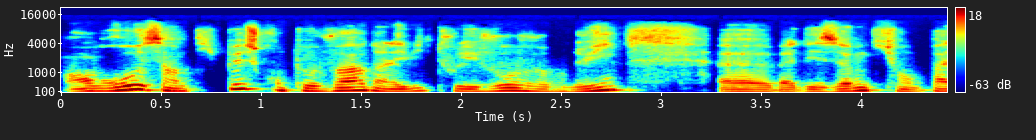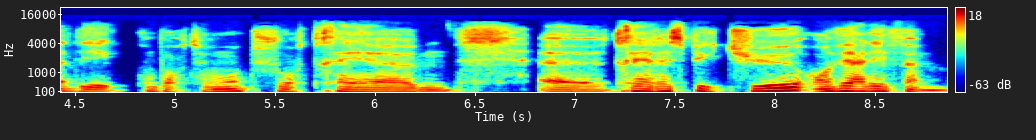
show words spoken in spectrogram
En gros, c'est un petit peu ce qu'on peut voir dans la vie de tous les jours aujourd'hui, euh, bah, des hommes qui n'ont pas des comportements toujours très, très respectueux envers les femmes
